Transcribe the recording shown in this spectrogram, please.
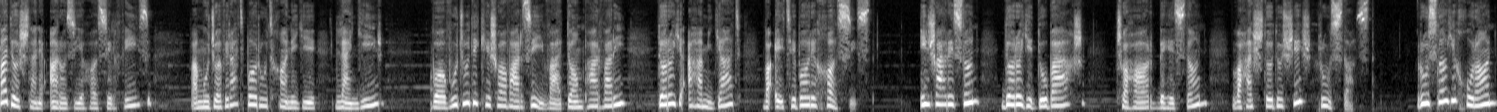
و داشتن عراضی حاصلخیز و مجاورت با رودخانه لنگیر با وجود کشاورزی و دامپروری دارای اهمیت و اعتبار خاصی است. این شهرستان دارای دو بخش، چهار دهستان و هشتاد و شش روستاست. روستای خوران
